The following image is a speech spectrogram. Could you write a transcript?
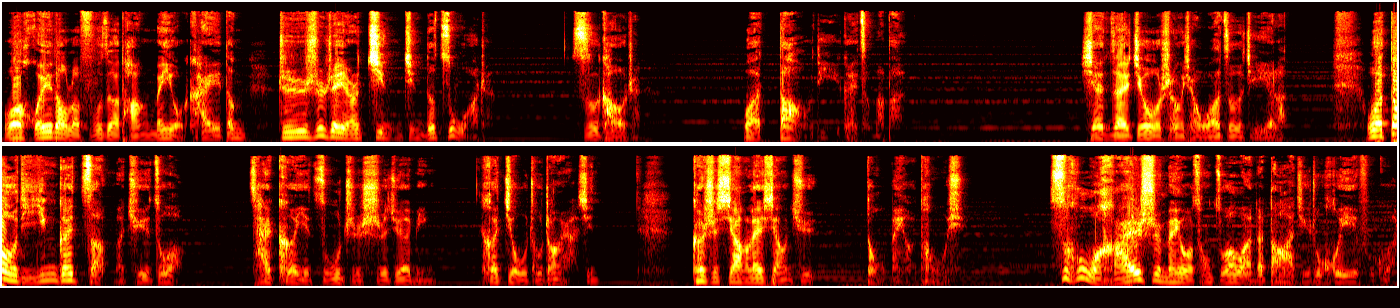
我回到了福泽堂，没有开灯，只是这样静静的坐着，思考着，我到底该怎么办。现在就剩下我自己了，我到底应该怎么去做，才可以阻止石觉明和救出张雅欣？可是想来想去，都没有头绪，似乎我还是没有从昨晚的打击中恢复过来。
